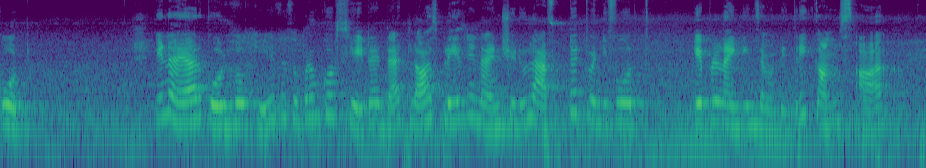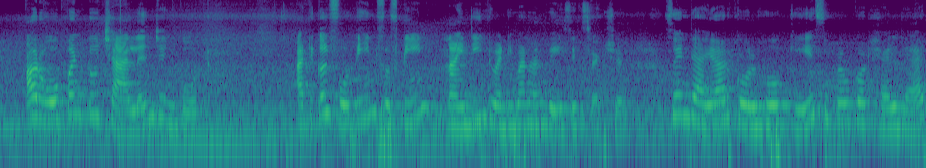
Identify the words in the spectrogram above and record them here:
court. In IR Coelho case, the Supreme Court stated that laws placed in 9th schedule after 24th April 1973 comes are, are open to challenge in court. Article 14, 15, 19, 21 and basic section. So in the IR Coelho case, Supreme Court held that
